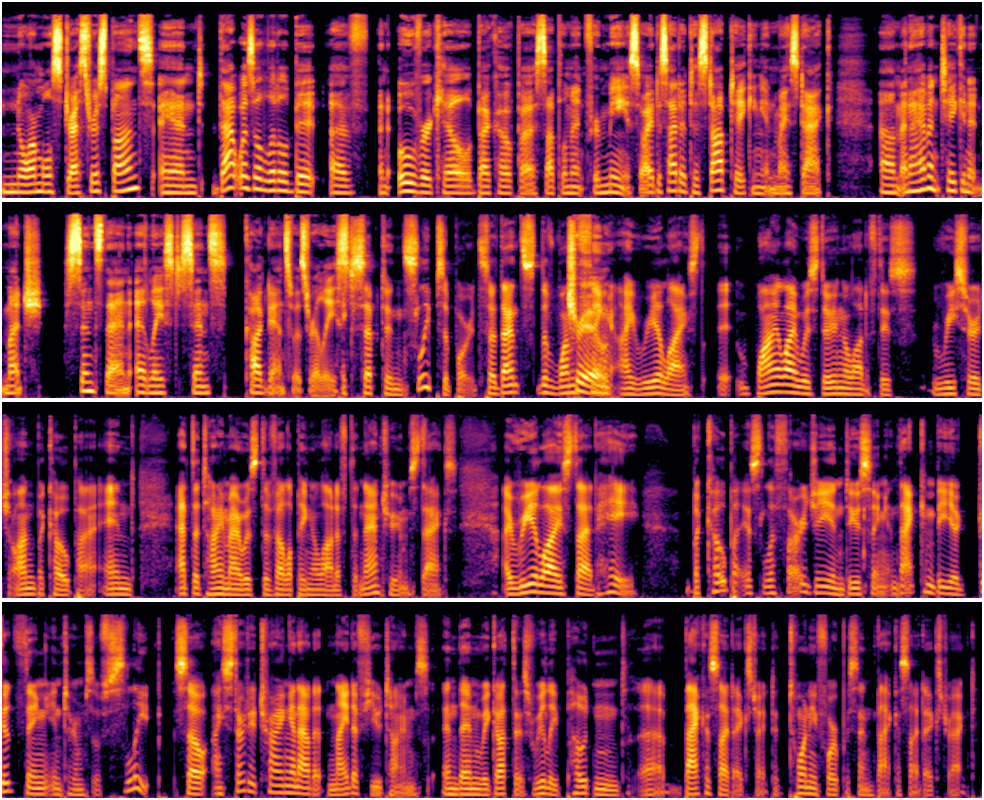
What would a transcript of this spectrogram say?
normal stress response, and that was a little bit of an overkill Bacopa supplement for me. So I decided to stop taking it in my stack, um, and I haven't taken it much since then, at least since Cognance was released. Except in sleep support. So that's the one True. thing I realized uh, while I was doing a lot of this research on Bacopa, and at the time I was developing a lot of the Natrium stacks, I realized that, hey, Bacopa is lethargy inducing, and that can be a good thing in terms of sleep. So I started trying it out at night a few times, and then we got this really potent uh, bacoside extract, a 24% bacoside extract.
